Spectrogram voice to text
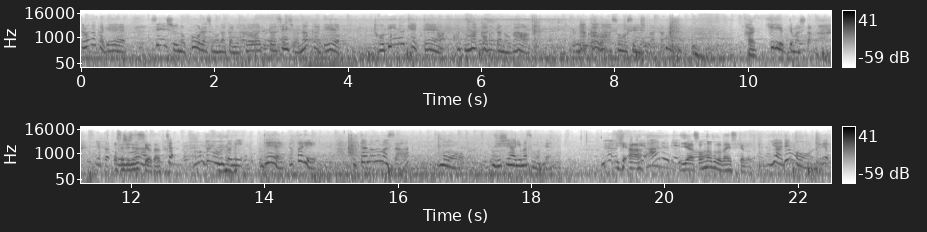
その中で選手のコーラスの中に加わった選手の中で飛び抜けてうまかったのが中川壮選手だった。とはいきり言ってました。やっぱお世辞ですよじゃ本当に本当に。でやっぱり歌のうまさもう自信ありますもんね。いや。えあるでしょ。いやそんなことないですけど。いやでもで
